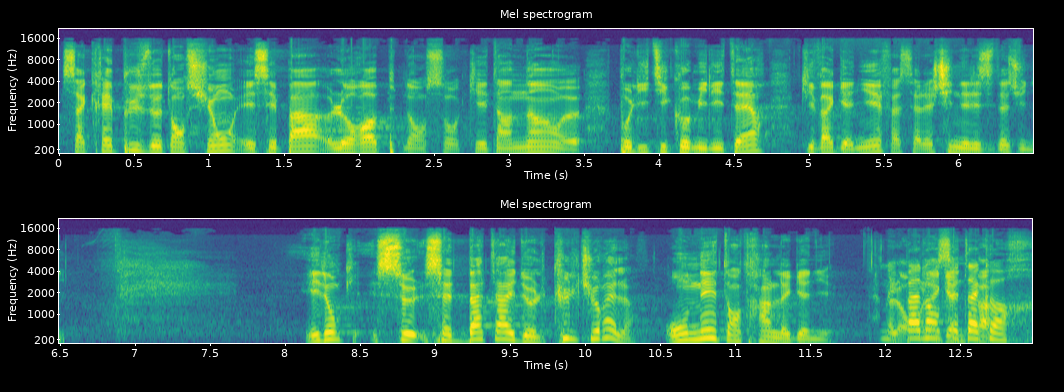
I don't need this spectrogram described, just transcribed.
ça crée plus de tensions et ce n'est pas l'Europe, qui est un nain euh, politico-militaire, qui va gagner face à la Chine et les États-Unis. Et donc, cette bataille de culturelle, on est en train de la gagner. Mais pas dans cet accord.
